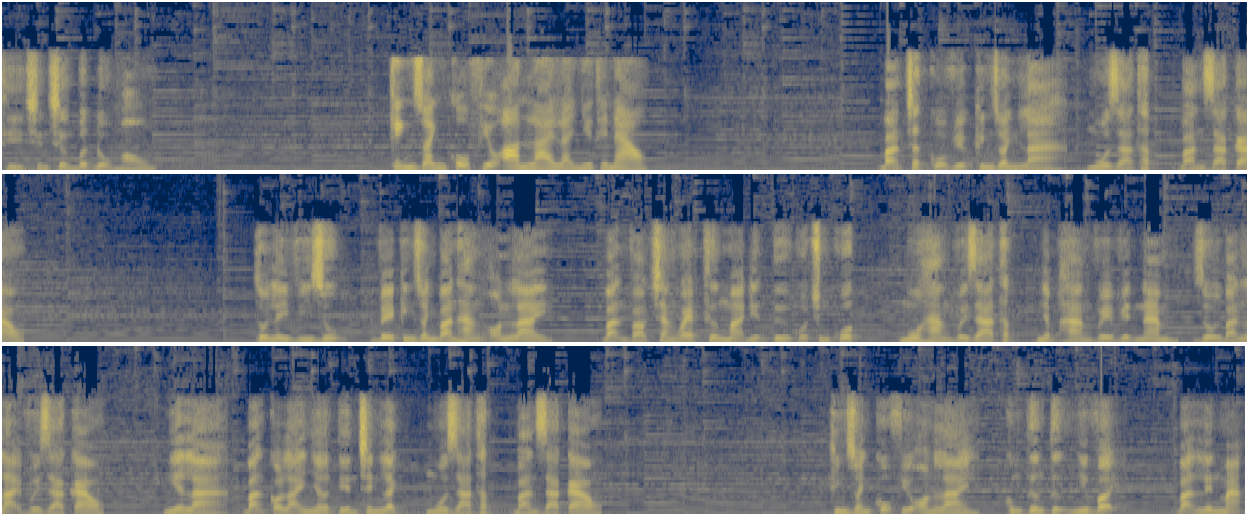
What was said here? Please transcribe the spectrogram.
thì chiến trường bất đổ máu. Kinh doanh cổ phiếu online là như thế nào? Bản chất của việc kinh doanh là mua giá thấp, bán giá cao. Tôi lấy ví dụ về kinh doanh bán hàng online. Bạn vào trang web thương mại điện tử của Trung Quốc, mua hàng với giá thấp, nhập hàng về Việt Nam rồi bán lại với giá cao. Nghĩa là bạn có lãi nhờ tiền chênh lệch, mua giá thấp, bán giá cao. Kinh doanh cổ phiếu online cũng tương tự như vậy. Bạn lên mạng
